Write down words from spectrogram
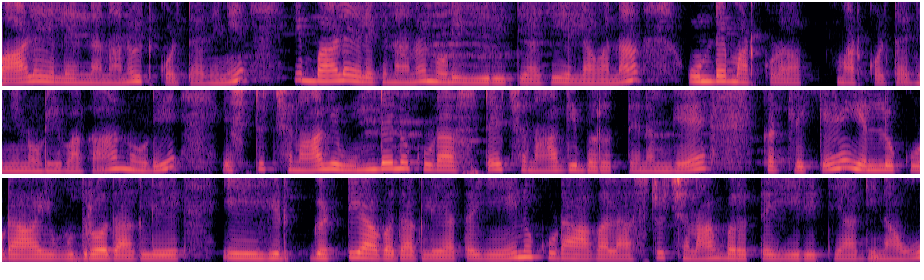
ಬಾಳೆ ಎಲೆಯನ್ನು ನಾನು ಇಟ್ಕೊಳ್ತಾ ಇದ್ದೀನಿ. ಈ ಬಾಳೆ ಎಲೆಗೆ ನಾನು ನೋಡಿ ಈ ರೀತಿಯಾಗಿ ಎಲ್ಲವನ್ನು ಉಂಡೆ ಮಾಡ್ಕೊಳ್ಳೋ ಮಾಡ್ಕೊಳ್ತಾ ಇದ್ದೀನಿ ನೋಡಿ ಇವಾಗ. ನೋಡಿ ಎಷ್ಟು ಚೆನ್ನಾಗಿ ಉಂಡೆನೂ ಕೂಡ ಅಷ್ಟೇ ಚೆನ್ನಾಗಿ ಬರುತ್ತೆ ನಮಗೆ. ಕಟ್ಟಲಿಕ್ಕೆ ಎಲ್ಲೂ ಕೂಡ ಈ ಉದುರೋದಾಗಲಿ, ಈ ಹಿಡ್ ಗಟ್ಟಿ ಆಗೋದಾಗಲಿ ಅಥವಾ ಏನು ಕೂಡ ಆಗಲ್ಲ. ಅಷ್ಟು ಚೆನ್ನಾಗಿ ಬರುತ್ತೆ ಈ ರೀತಿಯಾಗಿ ನಾವು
